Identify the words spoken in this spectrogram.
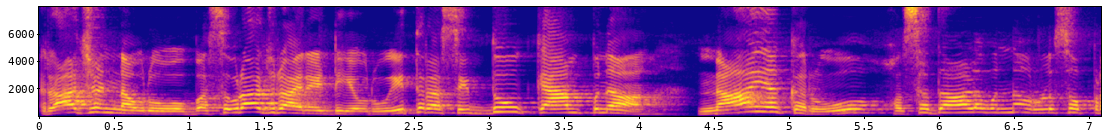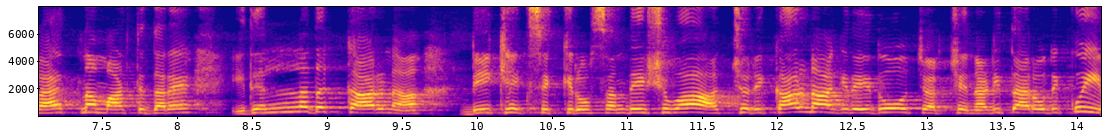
ರಾಜಣ್ಣವರು, ಬಸವರಾಜ ರಾಯರೆಡ್ಡಿಯವರು ಥರ ಸಿದ್ದು ಕ್ಯಾಂಪ್ನ ನಾಯಕರು ಹೊಸದಾಳವನ್ನು ಉರುಳಿಸೋ ಪ್ರಯತ್ನ ಮಾಡ್ತಿದ್ದಾರೆ. ಇದೆಲ್ಲದ ಕಾರಣ ಡಿ ಕೆಗೆ ಸಿಕ್ಕಿರೋ ಸಂದೇಶವ ಅಚ್ಚರಿ ಕಾರಣ ಆಗಿದೆ. ಇದು ಚರ್ಚೆ ನಡೀತಾ ಇರೋದಕ್ಕೂ ಈ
